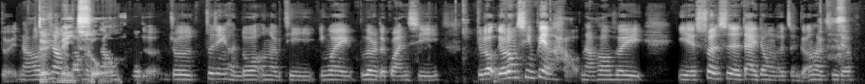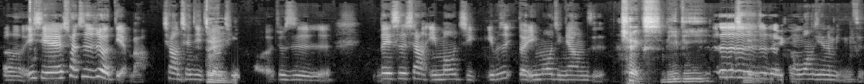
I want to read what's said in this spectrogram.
对，然后就像我刚刚说的，就是最近很多 NFT 因为 blur 的关系，就流流动性变好，然后所以也顺势的带动了整个 NFT 的呃一些算是热点吧。像前几集有提到的，就是类似像 emoji，也不是对 emoji 那样子，checks V V，对对对对对对，我忘记那名字。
